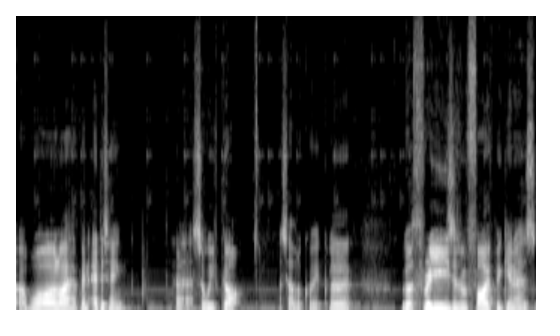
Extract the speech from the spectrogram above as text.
uh, while I have been editing. Uh, so we've got Let's have a quick look. We've got three easers and five beginners.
